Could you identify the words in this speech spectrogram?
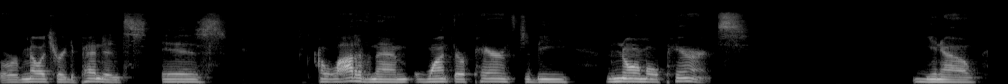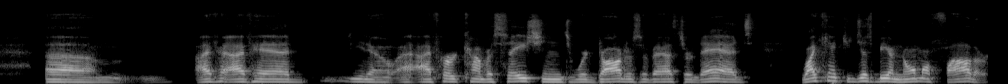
or military dependents is a lot of them want their parents to be normal parents. You know, um, I've I've had you know I've heard conversations where daughters have asked their dads, "Why can't you just be a normal father?"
